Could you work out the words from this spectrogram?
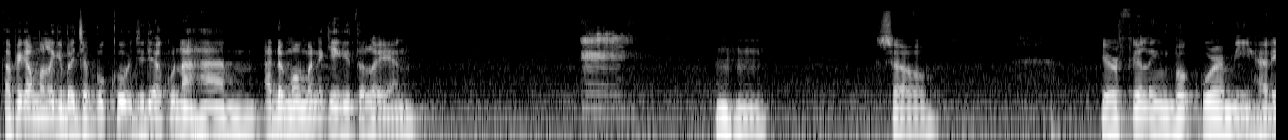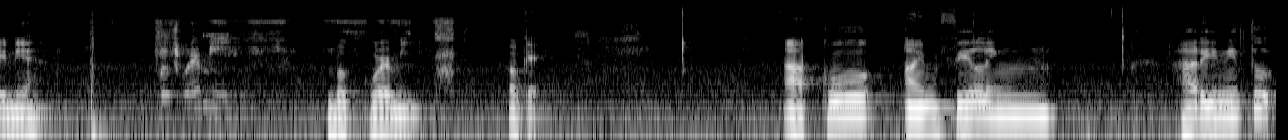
Tapi kamu lagi baca buku Jadi aku nahan. Ada momennya kayak gitu loh yang. Hmm. Mhm. So You're feeling bookwormy hari ini ya? Bookwormy. Bookwormy. Oke Aku I'm feeling Hari ini tuh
